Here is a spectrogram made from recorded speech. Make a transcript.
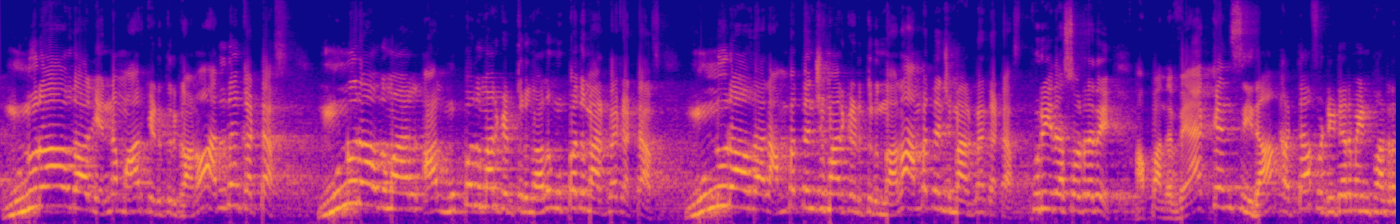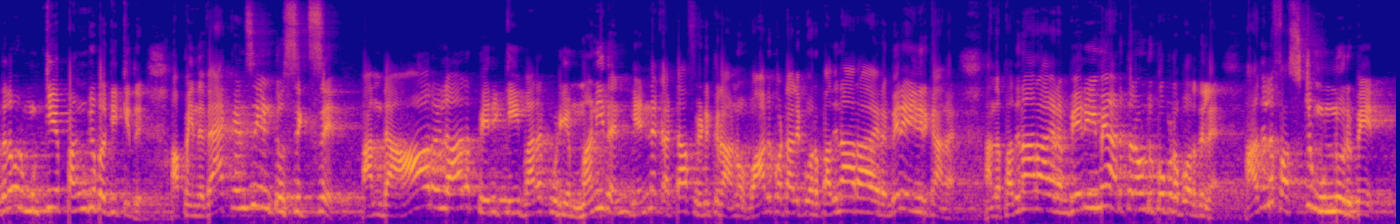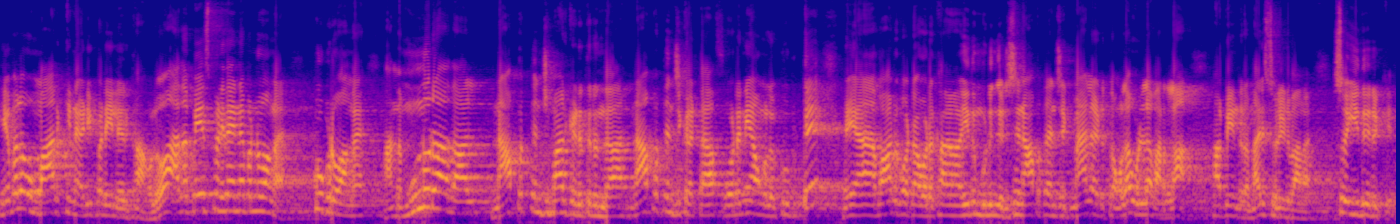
முந்நூறாவது ஆள் என்ன மார்க் எடுத்திருக்கானோ அதுதான் கட் ஆஃப் முந்நூறாவது மார்க் ஆள் முப்பது மார்க் எடுத்திருந்தாலும் முப்பது மார்க் தான் கட் ஆஃப் முந்நூறாவது ஆள் ஐம்பத்தஞ்சு மார்க் எடுத்திருந்தாலும் ஐம்பத்தஞ்சு மார்க் தான் கட் ஆஃப் புரியுதா சொல்றது? அப்ப அந்த வேகன்சி தான் கட் ஆஃப் டிட்டர்மைன் பண்றதுல ஒரு முக்கிய பங்கு வகிக்குது. அப்ப இந்த வேகன்சி இன்டூ சிக்ஸ் அந்த ஆறுலால பெருக்கி வரக்கூடிய மனிதன் என்ன கட் ஆஃப் எடுக்கிறானோ வார்டு இப்போ ஒரு பதினாறாயிரம் பேர் எழுதியிருக்காங்க. அந்த பதினாறாயிரம் பேரையுமே அடுத்த ரவுண்டு கூப்பிட போறது இல்ல அதுல ஃபர்ஸ்ட் முந்நூறு பேர் எவ்வளவு மார்க்கின் அடிப்படையில் இருக்காங்களோ அதை பேஸ் பண்ணி தான் என்ன பண்ணுவாங்க? கூப்பிடுவாங்க. அந்த முந்நூறாவது ஆள் நாற்பத்தஞ்சு மார்க் எடுத்திருந்தா நாற்பத்தஞ்சு கட் ஆஃப் உடனே அவங்கள கூப்பிட்டு அஹ், வார்டு கோட்டாவோட க- இது முடிஞ்சிருச்சு நாற்பத்தஞ்சுக்கு மேலே எடுத்தவங்கள உள்ள வரலாம் அப்படின்ற மாதிரி சொல்லிடுவாங்க. ஸோ இது இருக்கு.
